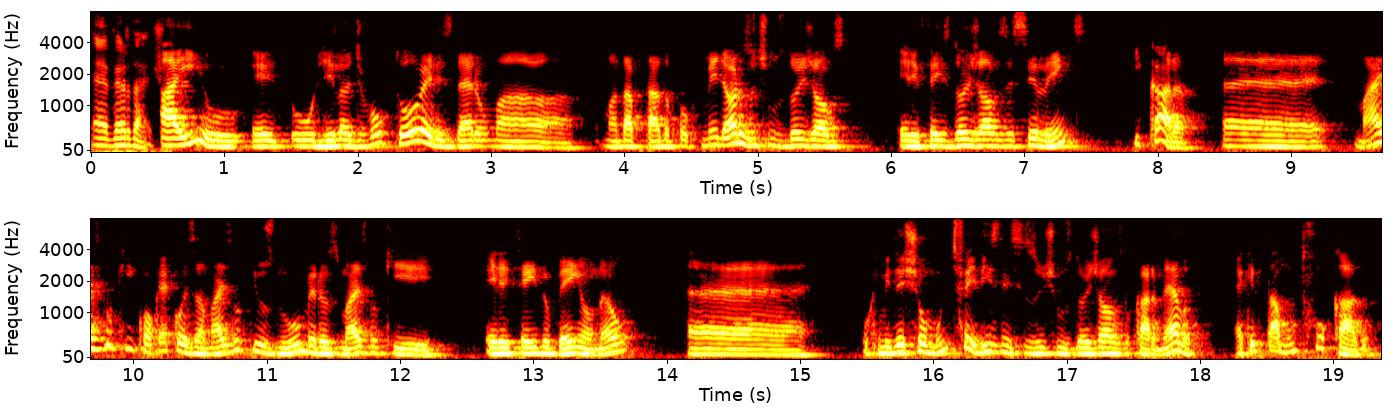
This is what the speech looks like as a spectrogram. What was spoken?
É verdade. Aí o, o Lillard voltou, eles deram uma, uma adaptada um pouco melhor. Os últimos dois jogos, ele fez dois jogos excelentes. E, cara, é, mais do que qualquer coisa, mais do que os números, mais do que ele ter ido bem ou não, é, o que me deixou muito feliz nesses últimos dois jogos do Carmelo é que ele tá muito focado.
